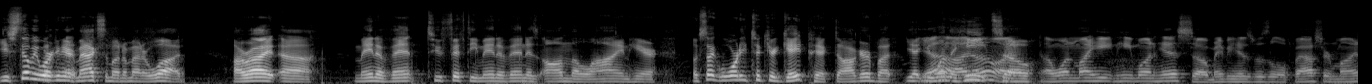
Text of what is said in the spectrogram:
You'd still be working here at Maxima no matter what. All right, uh, main event, 250 main event is on the line here. Looks like Wardy took your gate pick, Dogger, but yet you yeah, won the I heat. know. So I, I won my heat and he won his, so maybe his was a little faster than mine.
